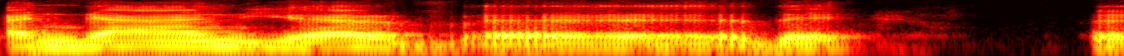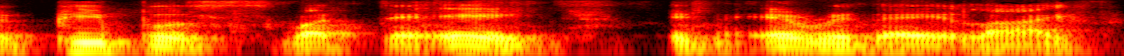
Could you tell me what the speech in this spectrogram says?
and then you have uh, the uh, people's what they ate in everyday life.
